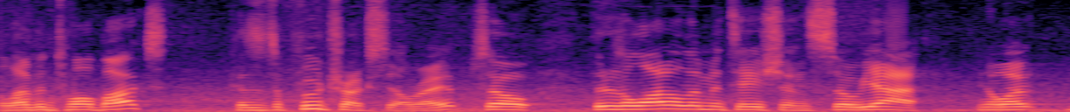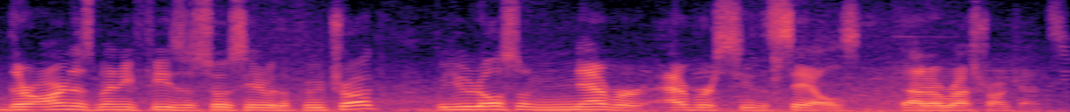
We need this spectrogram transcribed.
11, 12 bucks because it's a food truck still, right? So there's a lot of limitations. So yeah, you know what, there aren't as many fees associated with a food truck, but you would also never ever see the sales that a restaurant gets.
